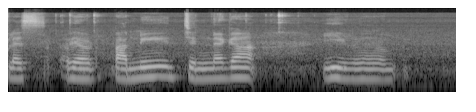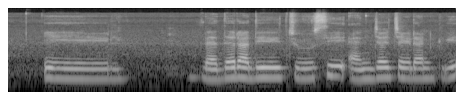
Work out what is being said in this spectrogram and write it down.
ప్లస్ పని చిన్నగా ఈ ఈ వెదర్ అది చూసి ఎంజాయ్ చేయడానికి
